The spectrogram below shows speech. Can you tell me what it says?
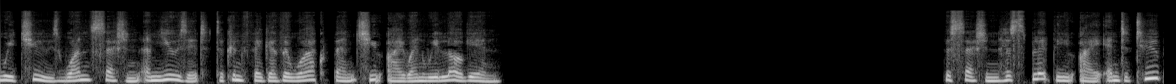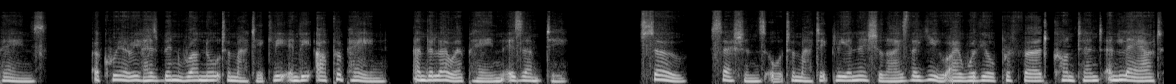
We choose one session and use it to configure the Workbench UI when we log in. The session has split the UI into two panes. A query has been run automatically in the upper pane, and the lower pane is empty. So, sessions automatically initialize the UI with your preferred content and layout,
